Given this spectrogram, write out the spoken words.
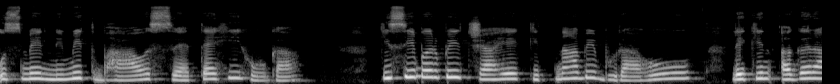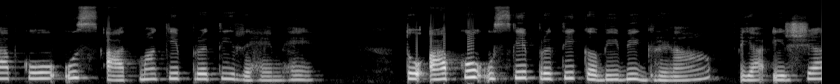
उसमें निमित भाव स्वतः ही होगा। किसी पर भी चाहे कितना भी बुरा हो, लेकिन अगर आपको उस आत्मा के प्रति रहम है तो आपको उसके प्रति कभी भी घृणा या ईर्ष्या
